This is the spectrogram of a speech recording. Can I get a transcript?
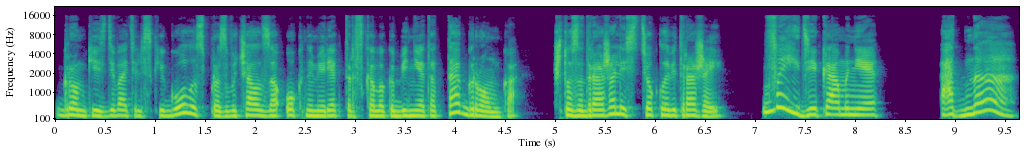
Громкий издевательский голос прозвучал за окнами ректорского кабинета так громко, что задрожали стекла витражей. «Выйди ко мне! Одна!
